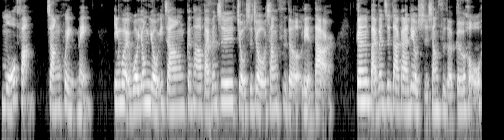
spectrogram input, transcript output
模仿张惠妹，因为我拥有一张跟她百分之九十九相似的脸蛋儿，跟百分之大概六十相似的歌喉，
